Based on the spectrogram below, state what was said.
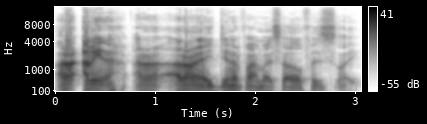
I don't. I mean, I don't. I don't identify myself as like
